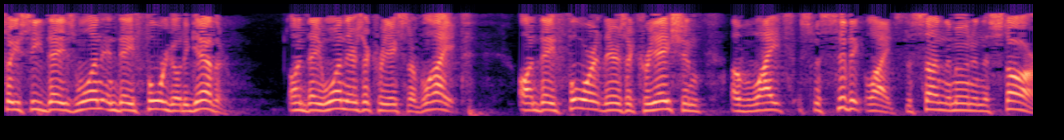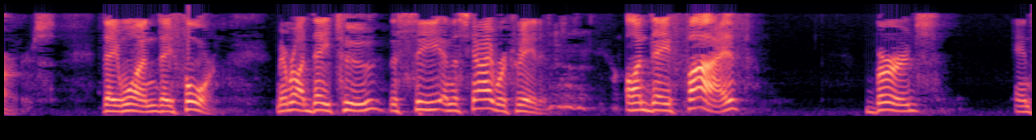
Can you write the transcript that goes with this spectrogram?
So you see days one and day four go together. On day one, there's a creation of light. On day four, there's a creation of lights, specific lights, the sun, the moon, and the stars. Day one, day four. Remember on day two, the sea and the sky were created. On day five, birds and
